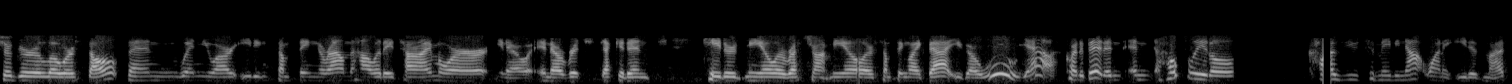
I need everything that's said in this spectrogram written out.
sugar, lower salt than when you are eating something around the holiday time or, you know, in a rich, decadent catered meal or restaurant meal or something like that. You go, woo, yeah, quite a bit. And, and hopefully it'll cause you to maybe not want to eat as much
